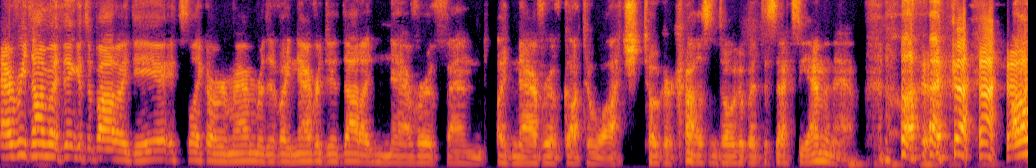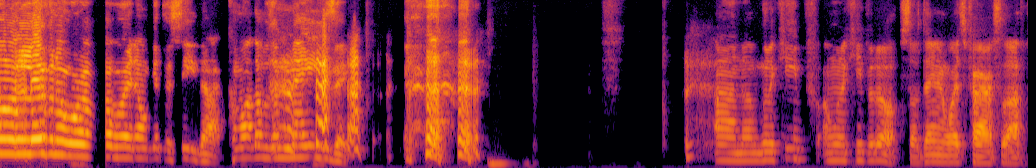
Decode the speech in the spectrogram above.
every time I think it's a bad idea, it's like I remember that if I never did that, I'd never have found I'd never have got to watch Tucker Carlson talk about the sexy Eminem. I want to live in a world where I don't get to see that. Come on, that was amazing. and I'm gonna keep I'm gonna keep it up. So Dana White's Power Slap,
